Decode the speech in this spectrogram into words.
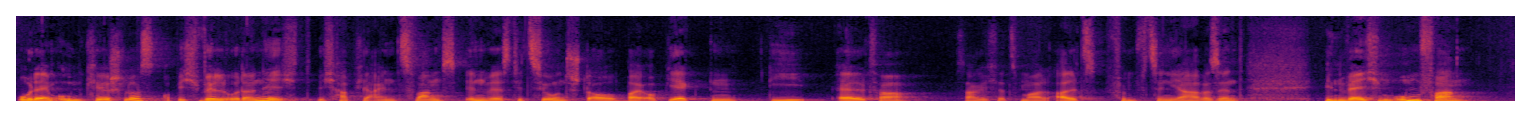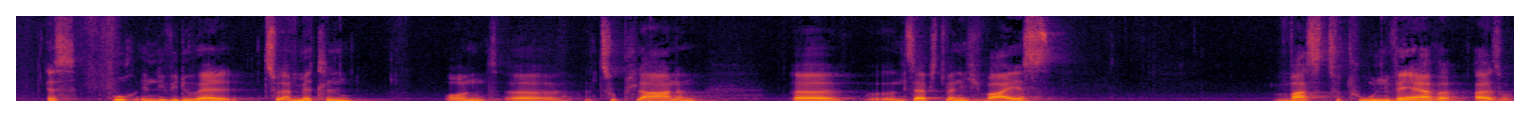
Oder im Umkehrschluss, ob ich will oder nicht. Ich habe hier einen Zwangsinvestitionsstau bei Objekten, die älter, sage ich jetzt mal, als 15 Jahre sind. In welchem Umfang es hochindividuell zu ermitteln und äh, zu planen. Äh, und selbst wenn ich weiß, was zu tun wäre, also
